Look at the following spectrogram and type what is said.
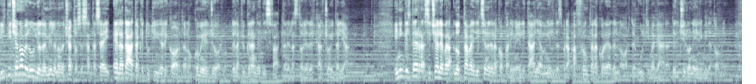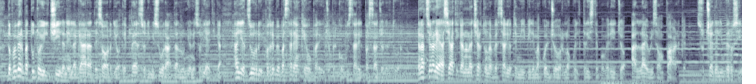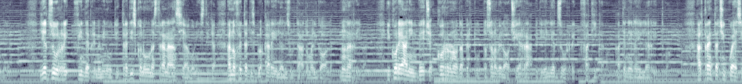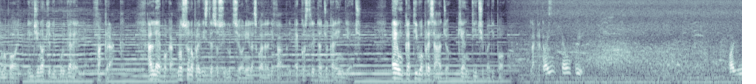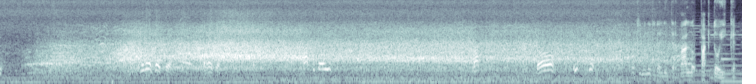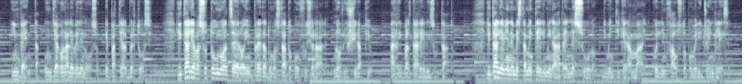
Il 19 luglio del 1966 è la data che tutti ricordano come il giorno della più grande disfatta nella storia del calcio italiano. In Inghilterra si celebra l'ottava edizione della Coppa Rime e l'Italia a Middlesbrough affronta la Corea del Nord, ultima gara del girone eliminatorio. Dopo aver battuto il Cile nella gara d'esordio e perso di misura dall'Unione Sovietica, agli azzurri potrebbe bastare anche un pareggio per conquistare il passaggio del turno. La nazionale asiatica non è certo un avversario temibile, ma quel giorno, quel triste pomeriggio, all'Irison Park, succede l'inverosimile. Gli azzurri, fin dai primi minuti, tradiscono una strana ansia agonistica. Hanno fretta di sbloccare il risultato, ma il gol non arriva. I coreani invece corrono dappertutto, sono veloci e rapidi e gli azzurri faticano a tenere il ritmo. Al 35 poi il ginocchio di Bulgarelli fa crack. All'epoca non sono previste sostituzioni e la squadra di Fabri è costretta a giocare in 10. È un cattivo presagio che anticipa di poco la catastrofe. Fogli. Numero 7. Corretto. Passi poi. Pochi minuti dall'intervallo, Pak Do-ik inventa un diagonale velenoso e batte Albertosi. L'Italia va sotto 1-0 e in preda ad uno stato confusionale, non riuscirà più a ribaltare il risultato. L'Italia viene mestamente eliminata e nessuno dimenticherà mai quell'infausto pomeriggio inglese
